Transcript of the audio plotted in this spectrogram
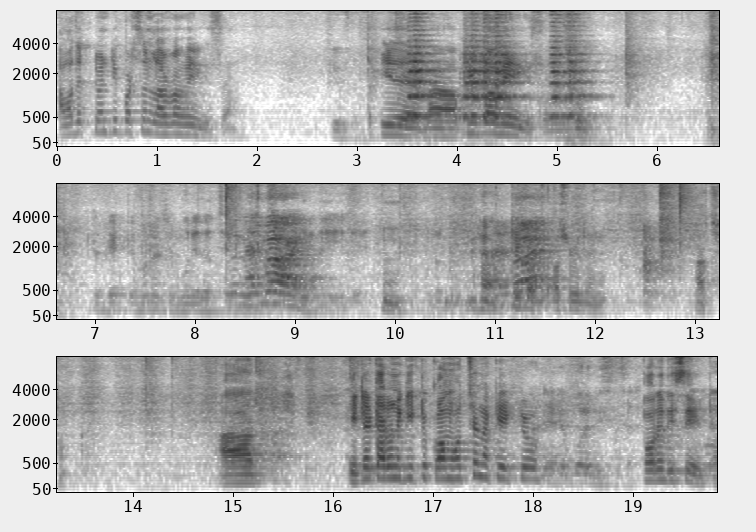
আমাদের টোয়েন্টি পার্সেন্ট লার্ভা হয়ে গেছে। ইয়ে, পিপা হয়ে গেছে গুড। দেখতে মনে হচ্ছে মরে যাচ্ছে। হুম। হ্যাঁ ঠিক আছে অসুবিধা নেই। আচ্ছা। আর এটার কারণে কি একটু কম হচ্ছে নাকি একটু পরে দিছি স্যার। পরে দিছে এটা?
